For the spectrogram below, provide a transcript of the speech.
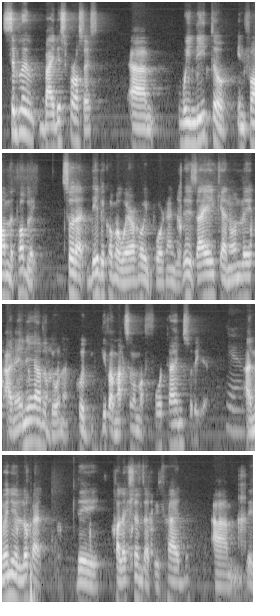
simply by this process, um, we need to inform the public so that they become aware of how important it is. I can only, and any other donor could give a maximum of four times for the year. Yeah. And when you look at the collections that we've had, um, the,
